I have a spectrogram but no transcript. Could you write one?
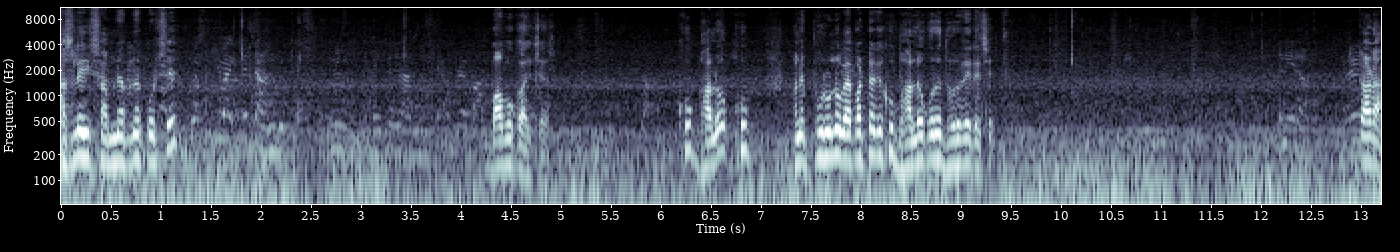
আসলেই সামনে আপনার পড়ছে বাবু কালচার খুব ভালো, খুব মানে পুরনো ব্যাপারটাকে খুব ভালো করে ধরে রেখেছে। டாடா.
